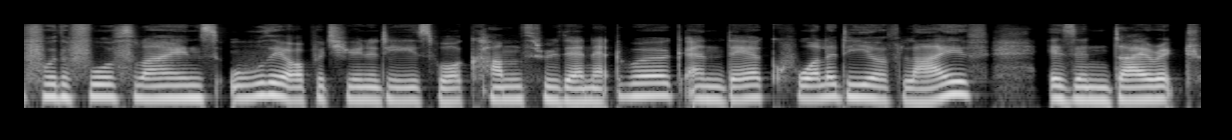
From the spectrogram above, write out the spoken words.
for the fourth lines, all their opportunities will come through their network, and their quality of life is in direct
